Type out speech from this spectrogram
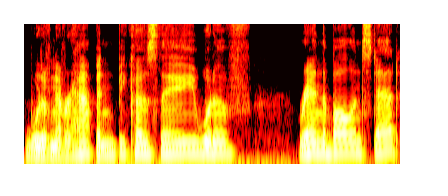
would have never happened because they would have ran the ball instead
